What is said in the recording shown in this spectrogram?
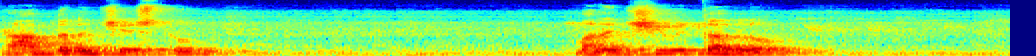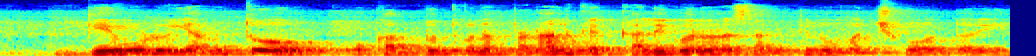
ప్రార్థన చేస్తూ మన జీవితాల్లో దేవుడు ఎంతో ఒక అద్భుతమైన ప్రణాళిక కలిగి ఉన్న సంగతి నువ్వు మర్చిపోవద్దని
